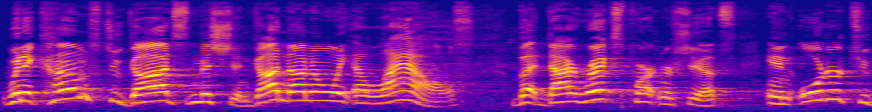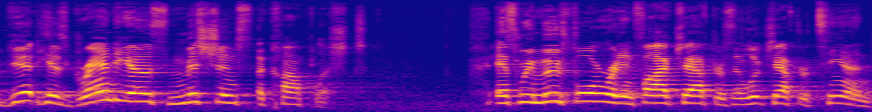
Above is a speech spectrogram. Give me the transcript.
When it comes to God's mission, God not only allows, but directs partnerships in order to get his grandiose missions accomplished. As we move forward in five chapters in Luke chapter 10,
